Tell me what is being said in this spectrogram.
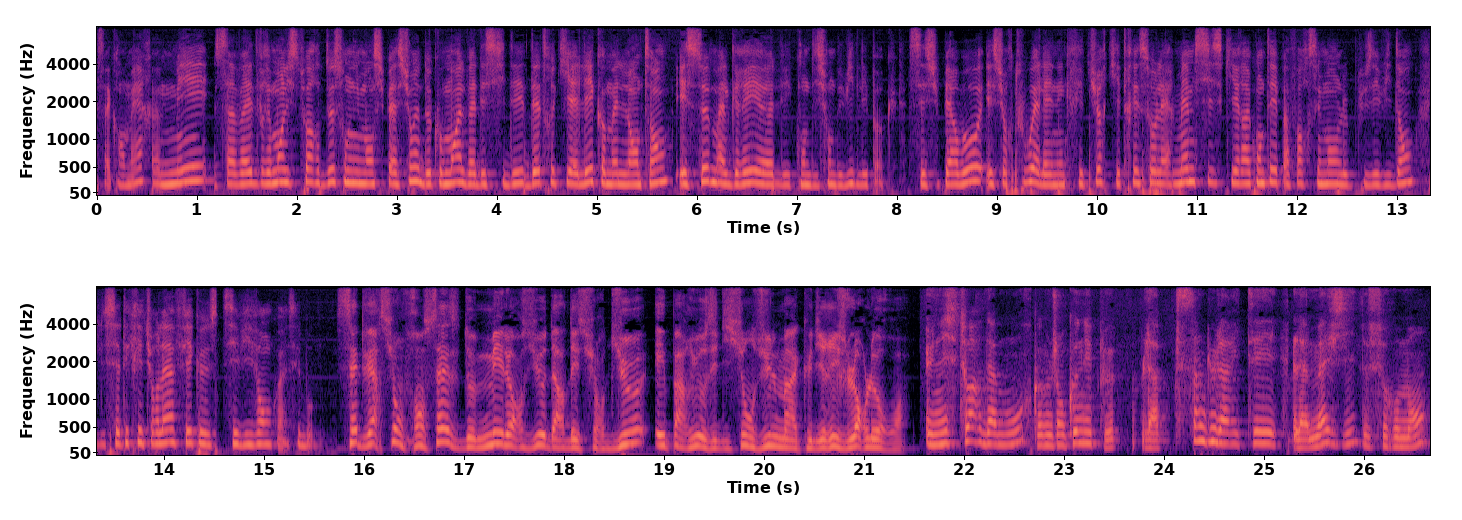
sa grand-mère, mais ça va être vraiment l'histoire de son émancipation et de comment elle va décider d'être qui elle est, comme elle l'entend, et ce malgré euh, les conditions de vie de l'époque. C'est super beau et surtout, elle a une écriture qui est très solaire. Même si ce qui est raconté n'est pas forcément le plus évident, cette écriture-là fait que c'est vivant, quoi. C'est beau. Cette version française de Mais leurs yeux darder sur Dieu est parue aux éditions Zulma que dirige Laure Leroy? Une histoire d'amour comme j'en connais peu. La singularité, la magie de ce roman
